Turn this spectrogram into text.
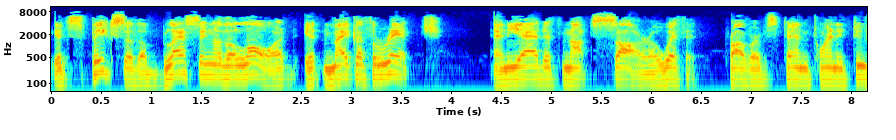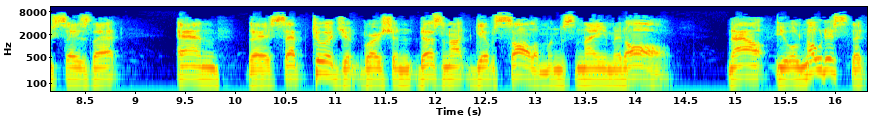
it speaks of the blessing of the Lord. It maketh rich, and he addeth not sorrow with it. Proverbs 10:22 says that. And the Septuagint version does not give Solomon's name at all. Now, you'll notice that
